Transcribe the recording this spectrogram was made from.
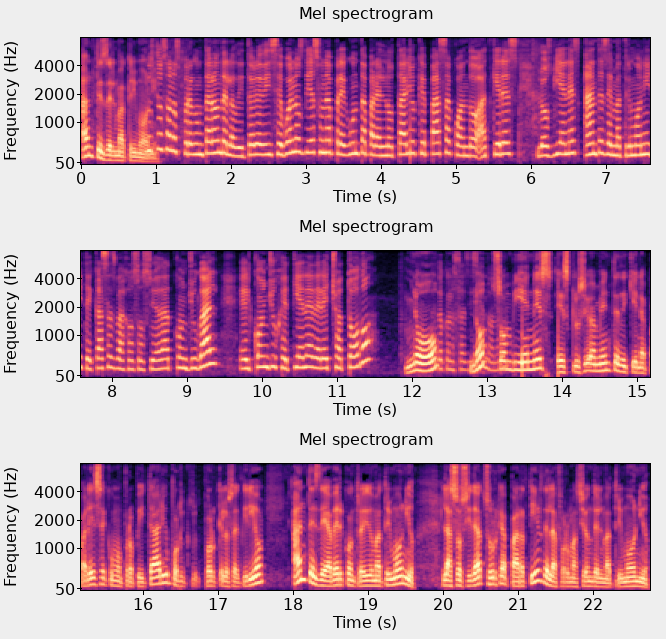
antes del matrimonio. Justo eso nos preguntaron del auditorio, dice, buenos días, una pregunta para el notario, ¿qué pasa cuando adquieres los bienes antes del matrimonio y te casas bajo sociedad conyugal? ¿El cónyuge tiene derecho a todo? No, no, son bienes exclusivamente de quien aparece como propietario porque los adquirió antes de haber contraído matrimonio. La sociedad surge a partir de la formación del matrimonio.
